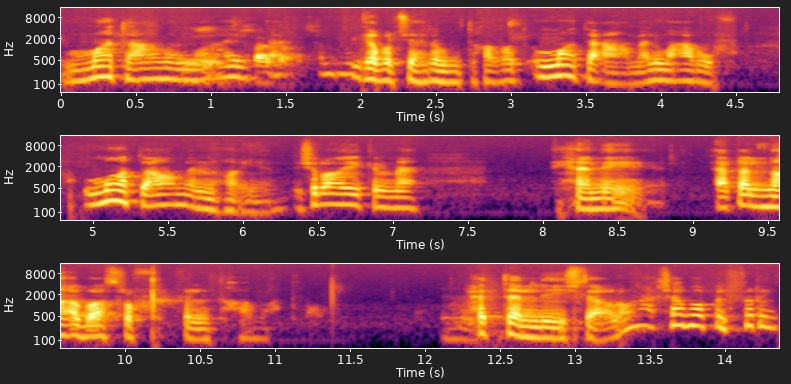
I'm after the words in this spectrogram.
ما تعامل معي. قبل شهر من الانتخابات وما تعامل معروف. وما تعامل نهائيا. إيش رأيك إنه يعني أقل نائب أصرف في الانتخابات حتى اللي يشتغلون شباب الفريج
